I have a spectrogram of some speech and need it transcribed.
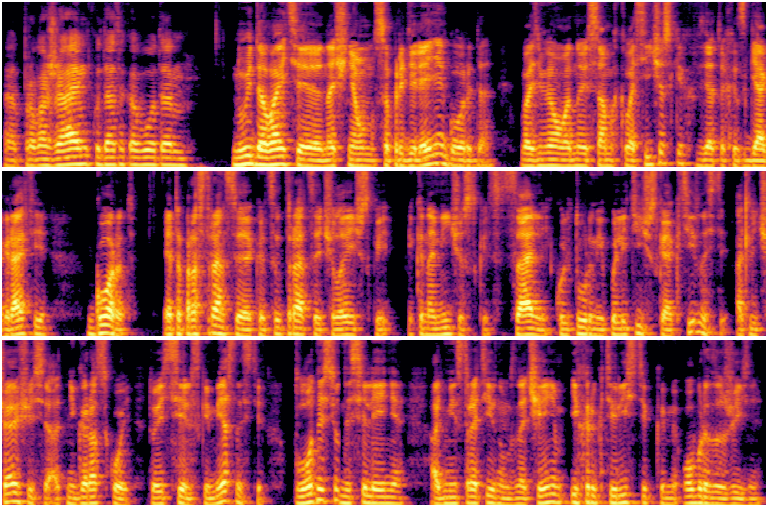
э, провожаем куда-то кого-то. Ну и давайте начнем с определения города. Возьмем одно из самых классических, взятых из географии. Город – это пространство концентрации человеческой, экономической, социальной, культурной и политической активности, отличающейся от негородской, то есть сельской местности, плотностью населения, административным значением и характеристиками образа жизни.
